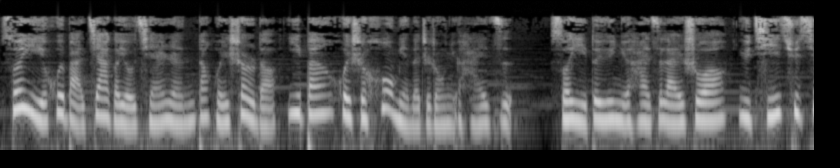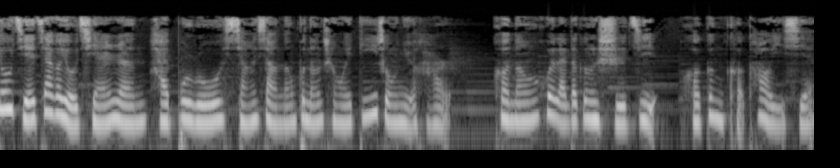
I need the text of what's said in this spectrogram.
所以，会把嫁个有钱人当回事儿的，一般会是后面的这种女孩子。所以，对于女孩子来说，与其去纠结嫁个有钱人，还不如想想能不能成为第一种女孩儿，可能会来得更实际和更可靠一些。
